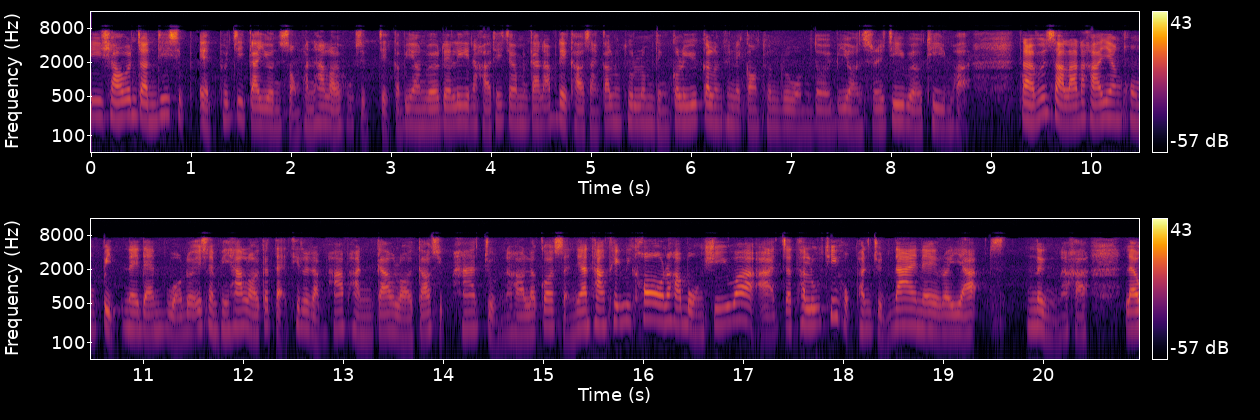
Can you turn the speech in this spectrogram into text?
ดีเช้าวันจันทร์ที่ 11 พฤศจิกายน 2567 กับ Beyond Wealth Daily นะคะ ที่จะเป็นการอัปเดตข่าวสารการลงทุนรวมถึงกลยุทธ์การลงทุนในกองทุนรวม โดย Beyond Strategy Wealth Team ค่ะ ตลาดหุ้นสหรัฐนะคะ ยังคงปิดในแดนบวก โดย S&P 500 ก็แตะที่ระดับ 5,995 จุดนะคะ แล้วก็สัญญาณทางเทคนิคนะคะ บ่งชี้ว่าอาจจะทะลุที่ 6,000 จุดได้ในระยะ หนึ่งนะคะ แล้ว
